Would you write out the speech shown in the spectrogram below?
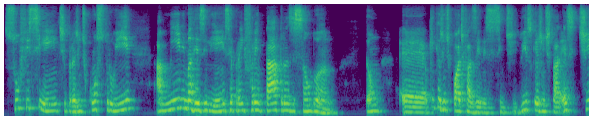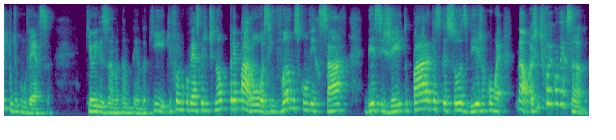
suficiente para a gente construir a mínima resiliência para enfrentar a transição do ano. Então, é, o que, que a gente pode fazer nesse sentido? Isso que a gente está, esse tipo de conversa que eu e Elisama estamos tendo aqui, que foi uma conversa que a gente não preparou, assim, vamos conversar desse jeito para que as pessoas vejam como é. Não, a gente foi conversando.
